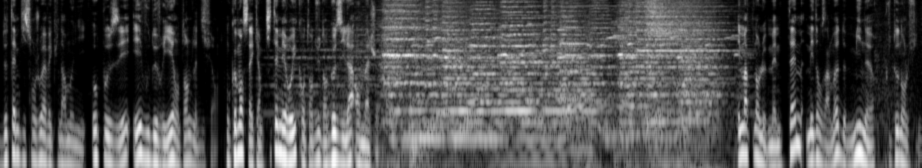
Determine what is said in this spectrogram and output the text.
Deux thèmes qui sont joués avec une harmonie opposée et vous devriez entendre la différence. On commence avec un petit thème héroïque entendu dans Godzilla en majeur. Et maintenant le même thème, mais dans un mode mineur, plutôt dans le film.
